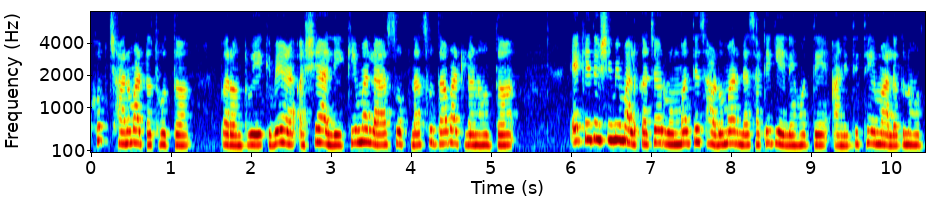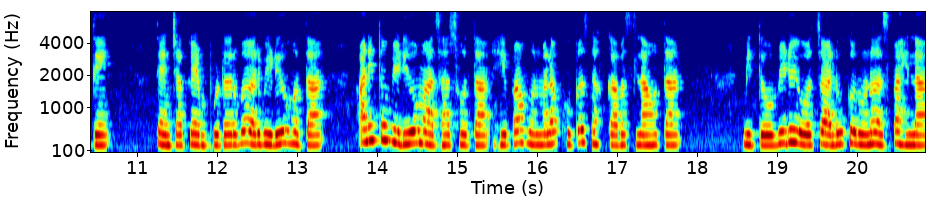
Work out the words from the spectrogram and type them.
खूप छान वाटत होतं. परंतु एक वेळ अशी आली की मला स्वप्नातसुद्धा वाटलं नव्हतं. एके दिवशी मी मालकाच्या रूममध्ये झाडू मारण्यासाठी गेले होते आणि तिथे मालक नव्हते. त्यांच्या कॅम्प्युटरवर व्हिडिओ होता आणि तो व्हिडिओ माझाच होता. हे पाहून मला खूपच धक्का बसला होता. मी तो व्हिडिओ चालू करूनच पाहिला.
